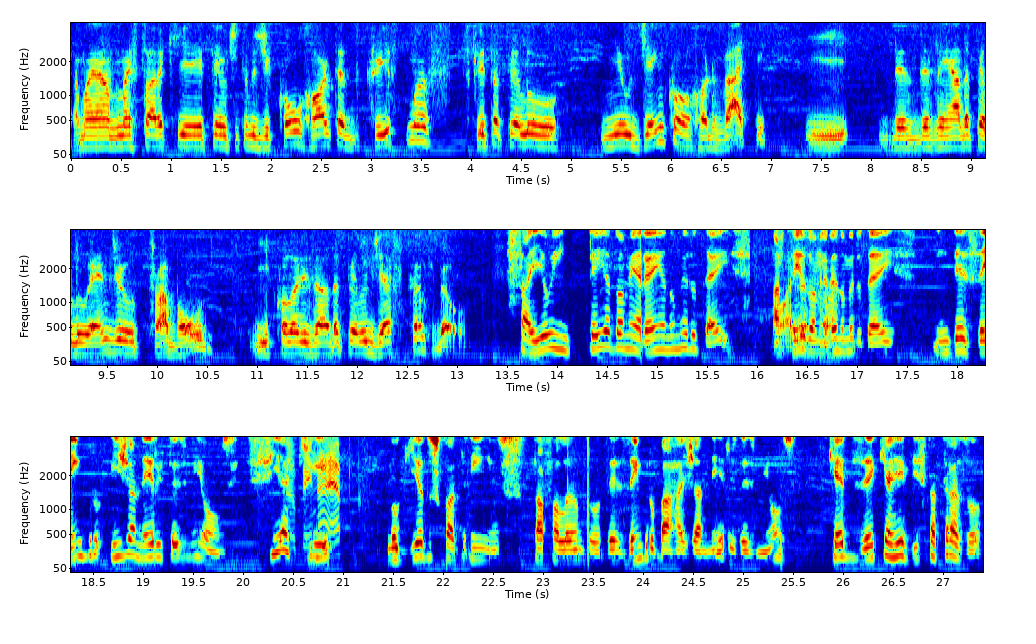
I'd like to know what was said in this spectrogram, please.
É uma, uma história que tem o título de Cold Hearted Christmas, escrita pelo Miljenko Horvat e de, desenhada pelo Andrew Trabold e colorizada pelo Jeff Campbell saiu em Teia do Homem-Aranha número 10. A Olha Teia do Homem-Aranha número 10, em dezembro e janeiro de 2011. Se aqui no Guia dos Quadrinhos está falando dezembro barra janeiro de 2011, quer dizer que a revista atrasou.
